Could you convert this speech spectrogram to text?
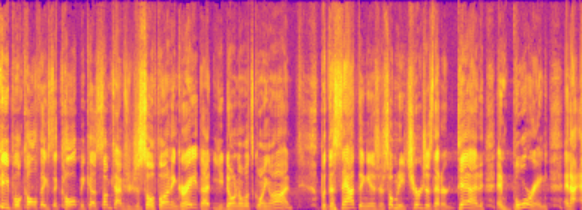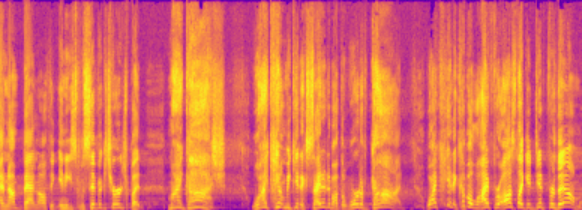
people call things a cult because sometimes you're just so fun and great that you don't know what's going on. But the sad thing is, there's so many churches that are dead and boring, and I, am not bad mouthing any specific church, but my gosh, why can't we get excited about the Word of God? Why can't it come alive for us like it did for them?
